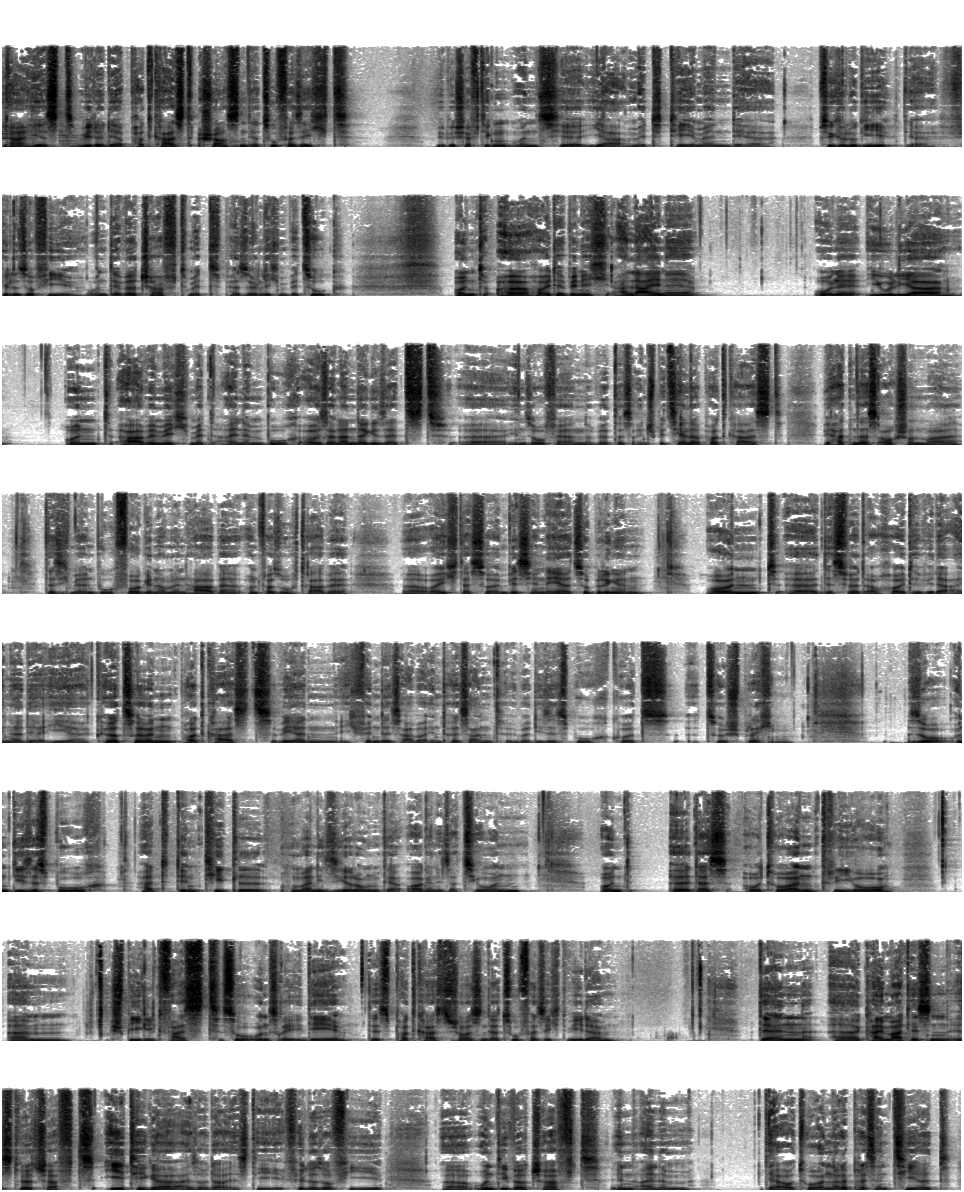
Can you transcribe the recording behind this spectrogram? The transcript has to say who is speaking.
Speaker 1: Ja, hier ist wieder der Podcast Chancen der Zuversicht. Wir beschäftigen uns hier ja mit Themen der Psychologie, der Philosophie und der Wirtschaft mit persönlichem Bezug. Und äh, heute bin ich alleine ohne Julia und habe mich mit einem Buch auseinandergesetzt. Äh, insofern wird das ein spezieller Podcast. Wir hatten das auch schon mal, dass ich mir ein Buch vorgenommen habe und versucht habe, äh, euch das so ein bisschen näher zu bringen. Und äh, das wird auch heute wieder einer der eher kürzeren Podcasts werden. Ich finde es aber interessant, über dieses Buch kurz zu sprechen. So, und dieses Buch hat den Titel Humanisierung der Organisation und äh, das Autorentrio ähm, spiegelt fast so unsere Idee des Podcasts Chancen der Zuversicht wider. Denn äh, Kai Mattison ist Wirtschaftsethiker, also da ist die Philosophie äh, und die Wirtschaft in einem der Autoren repräsentiert.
